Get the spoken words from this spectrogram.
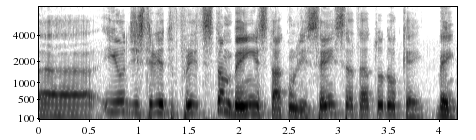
uh, e o Distrito Fritz também está com licença, está tudo ok. Bem,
